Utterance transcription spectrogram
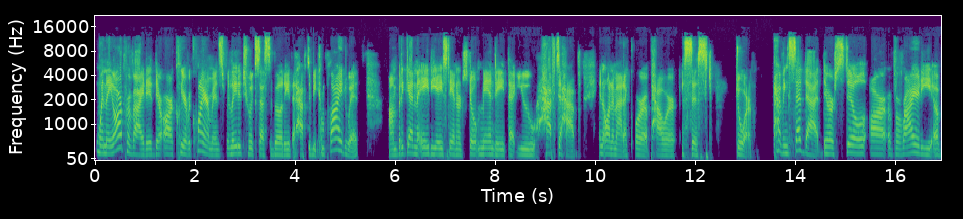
when they are provided, there are clear requirements related to accessibility that have to be complied with. Um, but again, the ADA standards don't mandate that you have to have an automatic or a power assist door. Having said that, there still are a variety of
